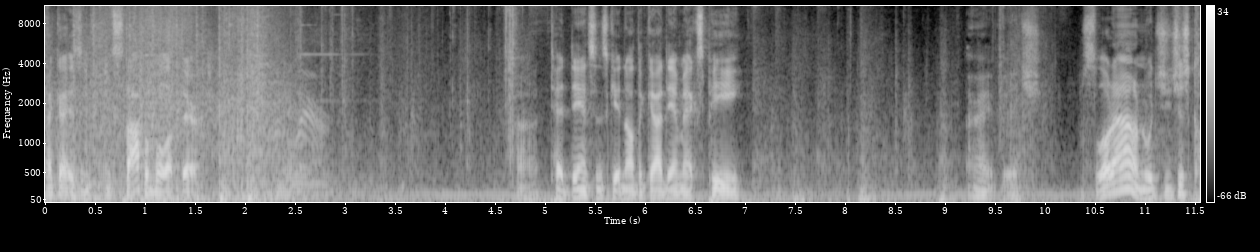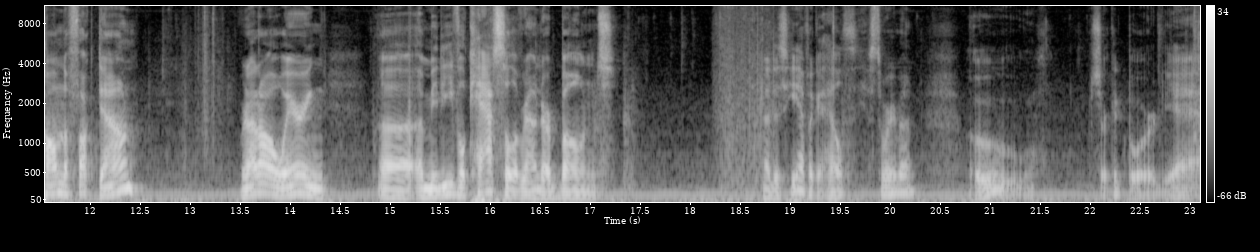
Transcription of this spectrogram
That guy is unstoppable up there. Ted Danson's getting all the goddamn XP. Alright, bitch. Slow down. Would you just calm the fuck down? We're not all wearing uh, a medieval castle around our bones. Now, does he have like a health he has to worry about? Oh, circuit board, yeah.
